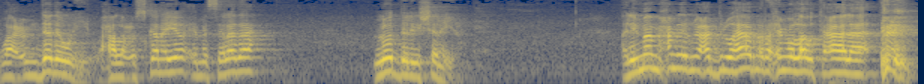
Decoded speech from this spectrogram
waa cumdada wey waxaa la cuskanayo ee masalada loo daliishanayo. Alimaam maxamed ibn cabdilwahaabna raximah llahu tacaala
